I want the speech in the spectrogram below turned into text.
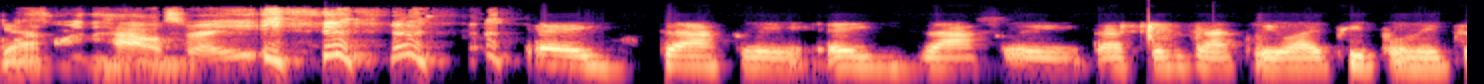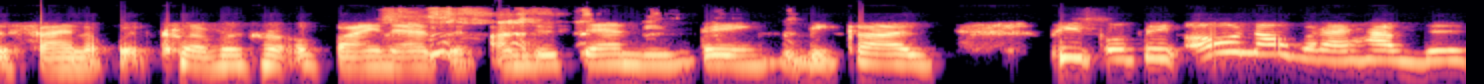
yeah. for the house, right? exactly, exactly. That's exactly why people need to sign up with Clever Girl Finance and understand these things because people think, oh no, but I have this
